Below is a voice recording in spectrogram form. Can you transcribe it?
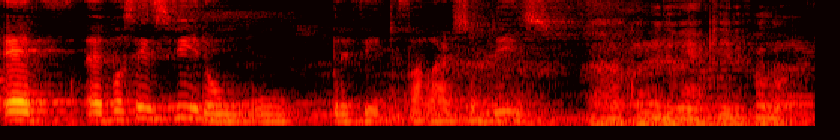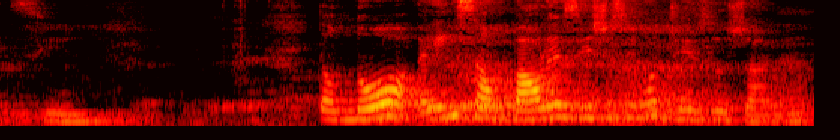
É, é, vocês viram o prefeito falar sobre isso? Ah, quando ele vem aqui, ele falou. Sim. Então, no, em São Paulo existe esse rodízio já, né?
